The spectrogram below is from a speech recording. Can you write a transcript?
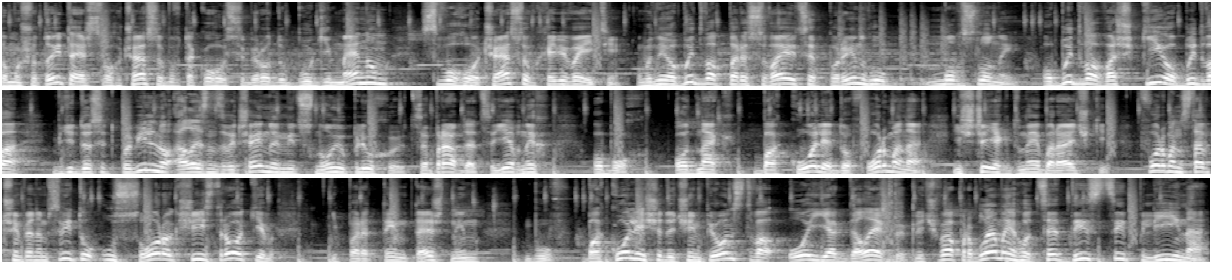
тому що той теж свого часу був такого собі роду бугіменом свого часу в хевівейті. Вони обидва пересуваються по рингу, мов слони. Обидва важкі, обидва б'ють досить повільно, але з надзвичайно міцною плюхою. Це правда, це є в них обох. Однак Баколі до Формана іще як до неба рачки. Форман став чемпіоном світу у 46 років. І перед тим теж ним був. Баколі щодо чемпіонства, ой як далеко. Ключова проблема його це дисципліна.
